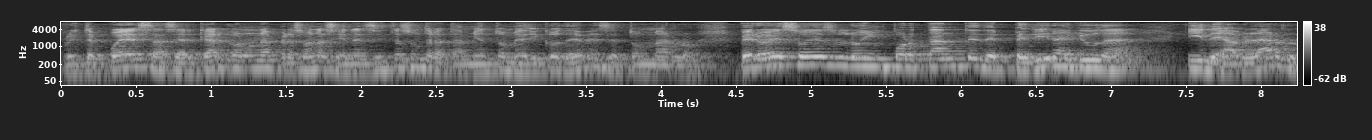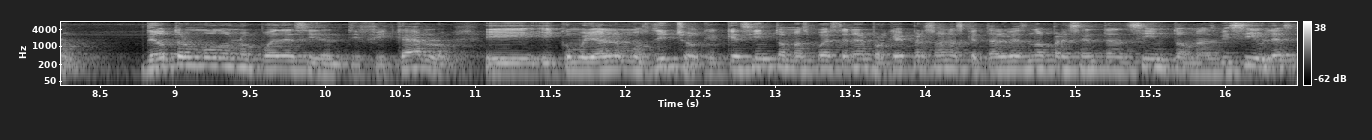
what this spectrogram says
porque te puedes acercar con una persona, si necesitas un tratamiento médico debes de tomarlo, pero eso es lo importante de pedir ayuda y de hablarlo. De otro modo no puedes identificarlo. Y, como ya lo hemos dicho, ¿qué, síntomas puedes tener? Porque hay personas que tal vez no presentan síntomas visibles,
